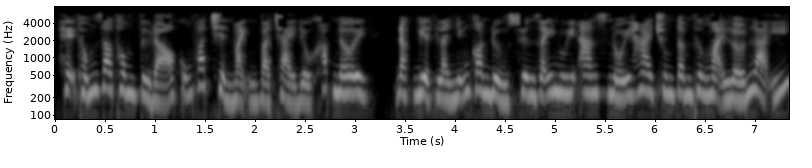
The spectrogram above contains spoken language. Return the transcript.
Hệ thống giao thông từ đó cũng phát triển mạnh và trải đều khắp nơi, đặc biệt là những con đường xuyên dãy núi Alps nối hai trung tâm thương mại lớn là Ý,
